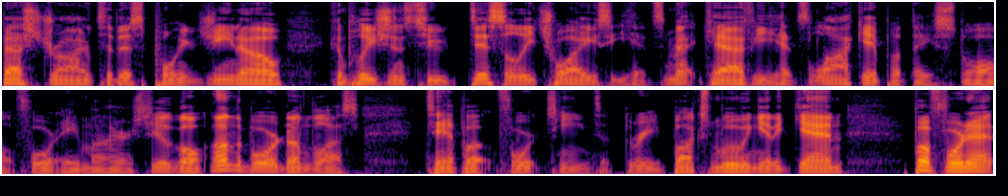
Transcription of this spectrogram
best drive to this point. Geno completions to Dissly twice. He hits Metcalf. He hits Lockett, but they stall for a Myers field goal on the board nonetheless. Tampa 14 to 3. Bucks moving it again, but Fournette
